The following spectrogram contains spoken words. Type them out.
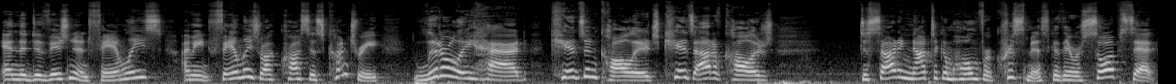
And the division in families, I mean, families across this country literally had kids in college, kids out of college, deciding not to come home for Christmas because they were so upset.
